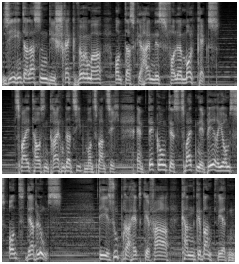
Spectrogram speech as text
Sie hinterlassen die Schreckwürmer und das geheimnisvolle Molkex. 2327 Entdeckung des zweiten Imperiums und der Blues. Die Suprahead-Gefahr kann gebannt werden.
